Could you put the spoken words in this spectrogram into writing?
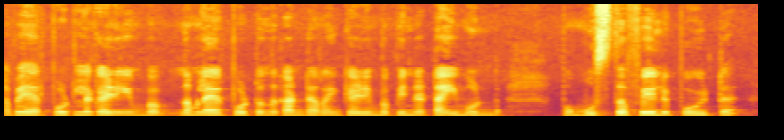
അപ്പോൾ എയർപോർട്ടിൽ കഴിയുമ്പം നമ്മൾ എയർപോർട്ടിൽ കണ്ടിറങ്ങി കഴിയുമ്പോൾ പിന്നെ ടൈമുണ്ട് അപ്പോൾ മുസ്തഫയിൽ പോയിട്ട്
